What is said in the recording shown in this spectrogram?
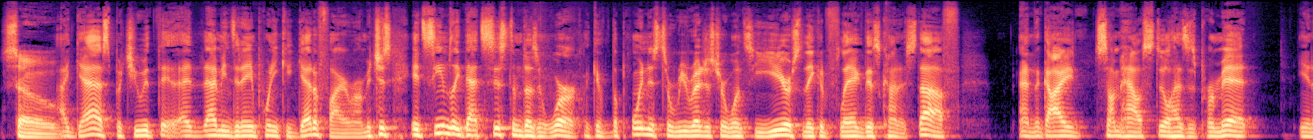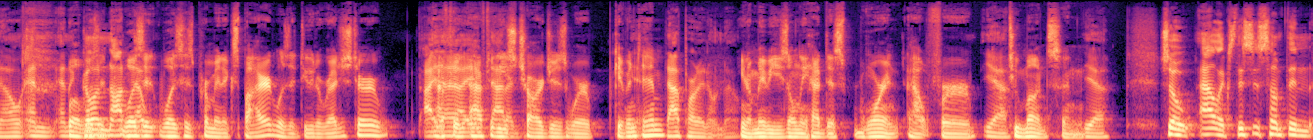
So I guess, but you would th- that means at any point he could get a firearm. It just it seems like that system doesn't work. Like if the point is to re-register once a year so they could flag this kind of stuff, and the guy somehow still has his permit, you know, and and Well, a gun was, it, not was that- it was his permit expired? Was it due to register I- after, I- after these I- charges were given to him? that part I don't know. you know, maybe he's only had this warrant out for Yeah. two months, and Yeah. So, Alex, this is something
